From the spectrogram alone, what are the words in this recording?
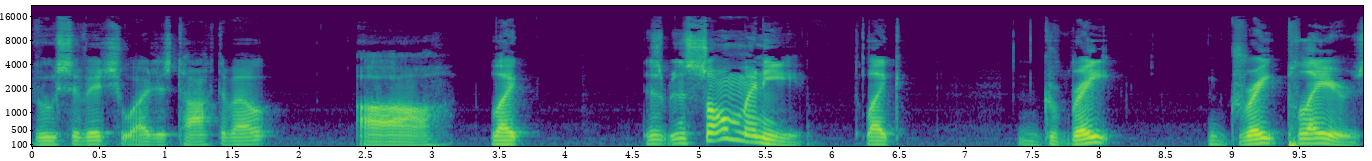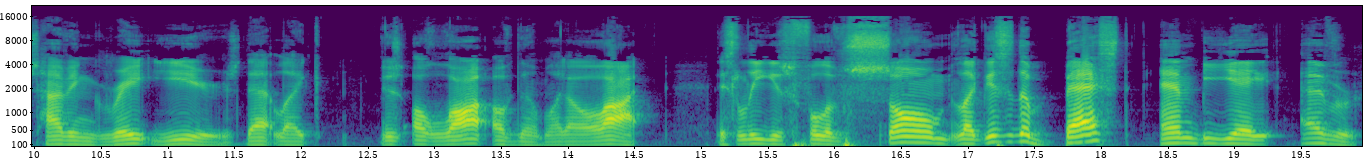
Vucevic, who I just talked about. Uh like there's been so many like great great players having great years that like there's a lot of them, like a lot. This league is full of so like this is the best NBA ever.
